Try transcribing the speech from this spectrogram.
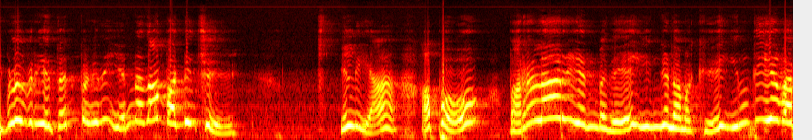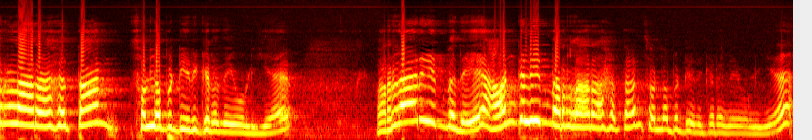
இவ்வளோ பெரிய தென்பகுதி என்னதான் பண்ணிச்சு? இல்லையா? அப்போது வரலாறு என்பதே இங்கு நமக்கு இந்திய வரலாறாகத்தான் சொல்லப்பட்டிருக்கிறதே ஒழிய வரலாறு என்பதே ஆண்களின் வரலாறாகத்தான் சொல்லப்பட்டிருக்கிறதே ஒழிய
